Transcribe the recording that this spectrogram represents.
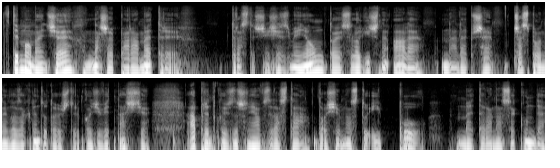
w tym momencie nasze parametry drastycznie się zmienią, to jest logiczne, ale na lepsze. Czas pełnego zakrętu to już tylko 19, a prędkość wznoszenia wzrasta do 18,5 metra na sekundę.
